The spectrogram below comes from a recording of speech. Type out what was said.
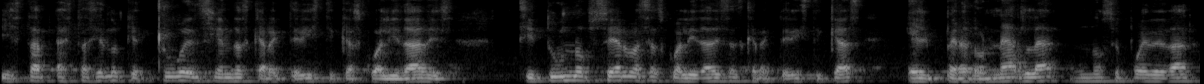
y está, está haciendo que tú enciendas características, cualidades. Si tú no observas esas cualidades, esas características, el perdonarla no se puede dar.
